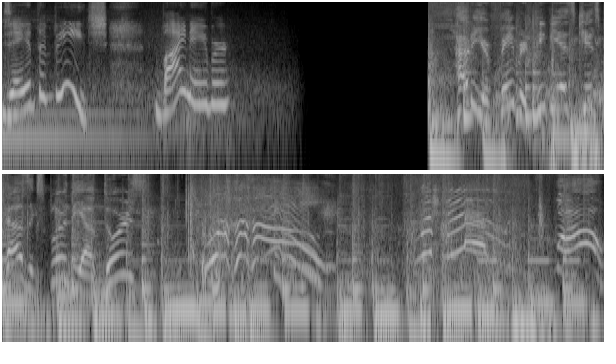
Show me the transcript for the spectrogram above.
Day at the beach. Bye, neighbor. How do your favorite PBS Kids pals explore the outdoors? Whoa! Whoa!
